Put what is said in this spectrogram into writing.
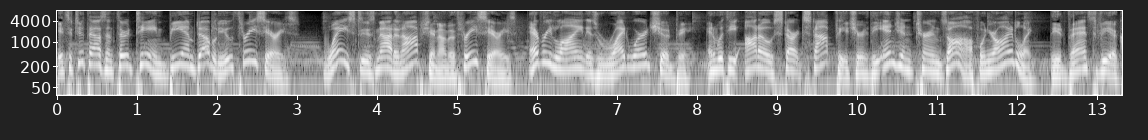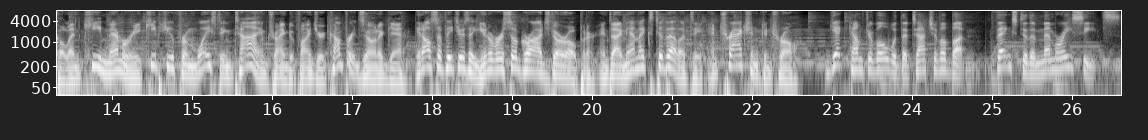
It's a 2013 BMW 3 Series. Waste is not an option on the 3 Series. Every line is right where it should be. And with the auto start stop feature, the engine turns off when you're idling. The advanced vehicle and key memory keeps you from wasting time trying to find your comfort zone again. It also features a universal garage door opener and dynamic stability and traction control. Get comfortable with the touch of a button thanks to the memory seats.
